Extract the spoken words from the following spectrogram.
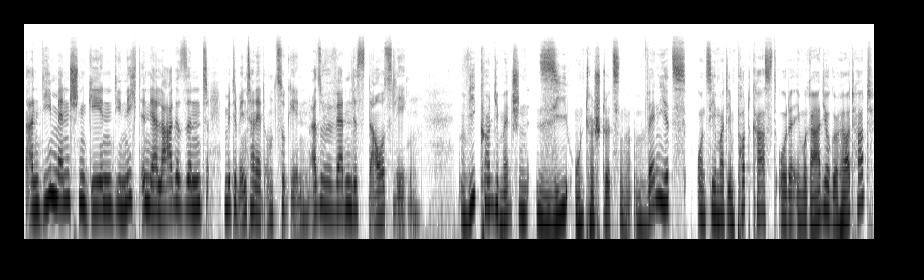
an die Menschen gehen, die nicht in der Lage sind, mit dem Internet umzugehen. Also wir werden Listen auslegen. Wie können die Menschen Sie unterstützen? Wenn jetzt uns jemand im Podcast oder im Radio gehört hat,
